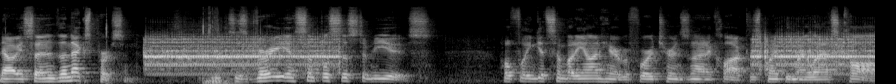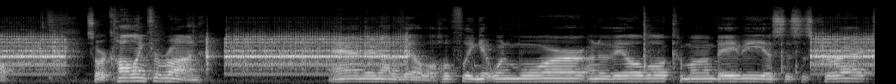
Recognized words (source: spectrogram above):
now I send it to the next person. This is very a very simple system to use. Hopefully we can get somebody on here before it turns 9 o'clock. This might be my last call. So we're calling for Ron. And they're not available. Hopefully we can get one more unavailable. Come on, baby. Yes, this is correct.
